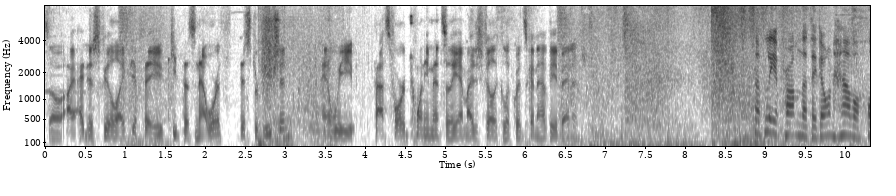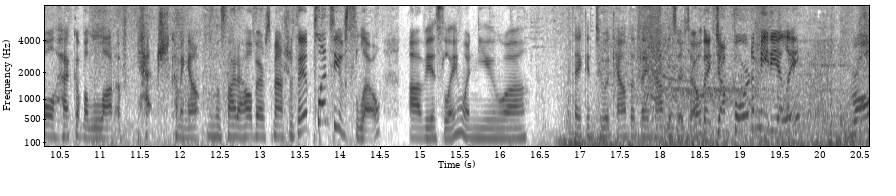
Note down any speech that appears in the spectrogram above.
So I, I just feel like if they keep this net worth distribution and we fast forward 20 minutes of the game, I just feel like Liquid's gonna have the advantage. It's definitely a problem that they don't have a whole heck of a lot of catch coming out from the side of Hellbear Smashers. They have plenty of slow, obviously, when you uh, take into account that they have this. Oh, they jump forward immediately. Roll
